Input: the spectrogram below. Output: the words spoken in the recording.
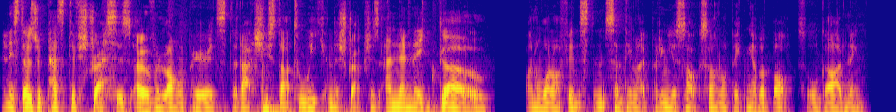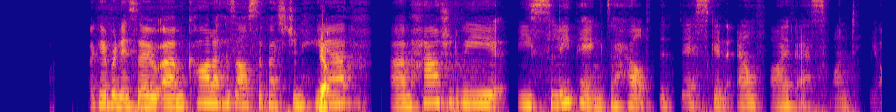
And it's those repetitive stresses over long periods that actually start to weaken the structures. And then they go on a one off instance, something like putting your socks on or picking up a box or gardening. Okay, brilliant. So um, Carla has asked the question here. Yep. Um, how should we be sleeping to help the disc in L5S1 to heal?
